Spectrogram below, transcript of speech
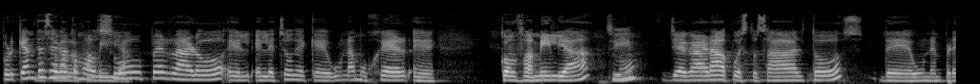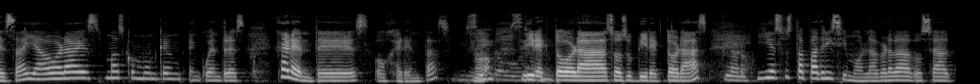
porque antes No era como súper raro el, el hecho de que una mujer eh, con familia Sí. ¿no? Llegara a puestos altos de una empresa y ahora es más común que encuentres gerentes o gerentas, ¿no? sí. Directoras o subdirectoras. Claro. Y eso está padrísimo, la verdad. O sea,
